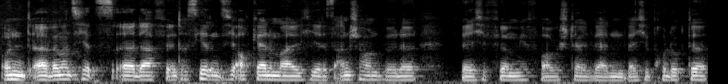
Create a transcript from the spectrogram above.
Und äh, wenn man sich jetzt äh, dafür interessiert und sich auch gerne mal hier das anschauen würde, welche Firmen hier vorgestellt werden, welche Produkte,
